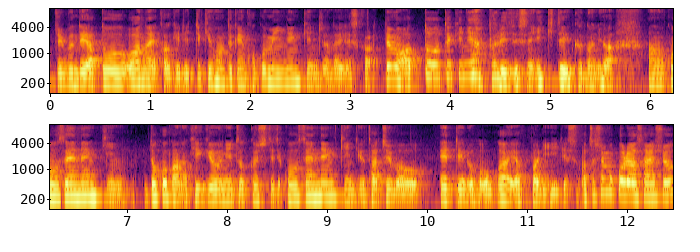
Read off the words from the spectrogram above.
自分で雇わない限りって基本的に国民年金じゃないですか。でも圧倒的にやっぱりですね生きていくのにはあの厚生年金どこかの企業に属してて厚生年金という立場を得ている方がやっぱりいいです。私もこれは最初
